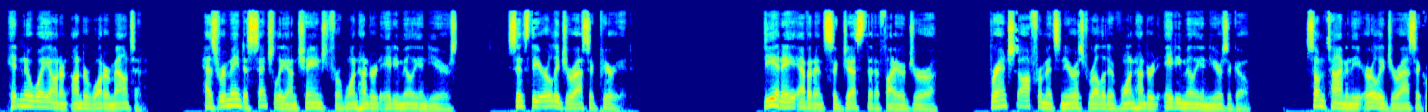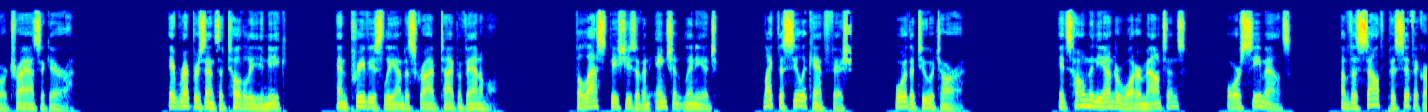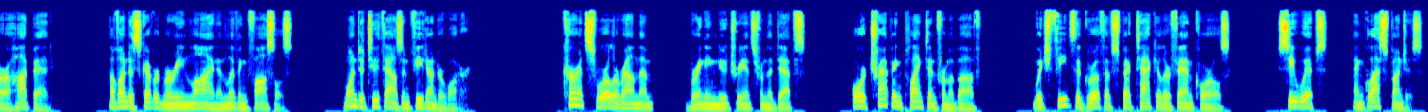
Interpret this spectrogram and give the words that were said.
hidden away on an underwater mountain, has remained essentially unchanged for 180 million years, since the early Jurassic period. DNA evidence suggests that Ophiojura branched off from its nearest relative 180 million years ago, sometime in the early Jurassic or Triassic era. It represents a totally unique and previously undescribed type of animal. The last species of an ancient lineage, like the coelacanth fish or the tuatara. Its home in the underwater mountains, or seamounts, of the South Pacific are a hotbed of undiscovered marine line and living fossils, 1 to 2,000 feet underwater. Currents swirl around them, bringing nutrients from the depths, or trapping plankton from above, which feeds the growth of spectacular fan corals, sea whips, and glass sponges.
